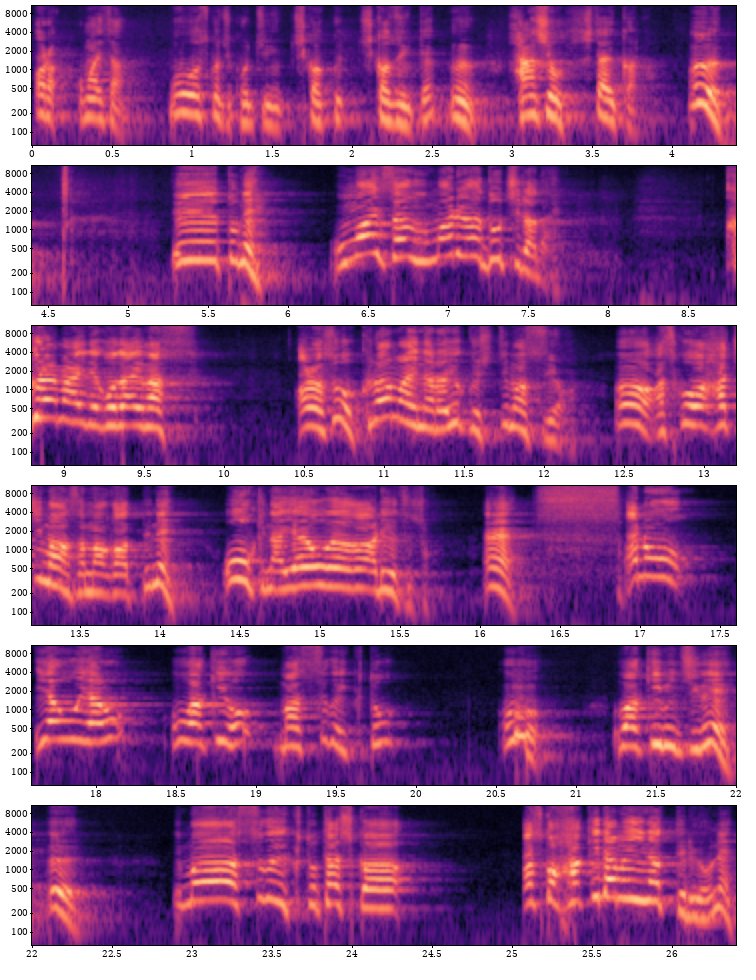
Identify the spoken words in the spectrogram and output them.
あら、お前さん、もう少しこっちに近く、近づいて。うん。話を聞きたいから。うん。えーとね、お前さん生まれはどちらだい?蔵前でございます。あら、そう、蔵前ならよく知ってますよ。うん、あそこは八幡様があってね、大きな八百屋があるやつでしょ。ええ。あの、八百屋の脇をまっすぐ行くと、うん、脇道ね、ええ。まっすぐ行くと確か、あそこ吐きだめになってるよね。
